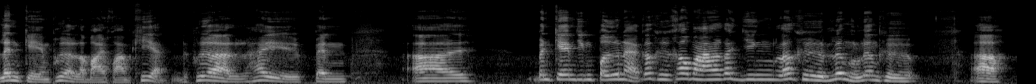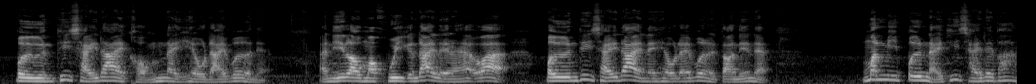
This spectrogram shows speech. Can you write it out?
เล่นเกมเพื่อระบายความเครียด เพื่อให้เป็นเเป็นเกมยิงปืนน่ะก็คือเข้ามาแล้วก็ยิงแล้วคือเรื่องของเรื่องคืออปืนที่ใช้ได้ของใน Helldiver เนี่ย อันนี้เรามาคุยกันได้เลยนะฮะว่าปืนที่ใช้ได้ใน Helldiver ในตอนนี้เนี่ย มันมีปืนไหนที่ใช้ได้บ้าง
